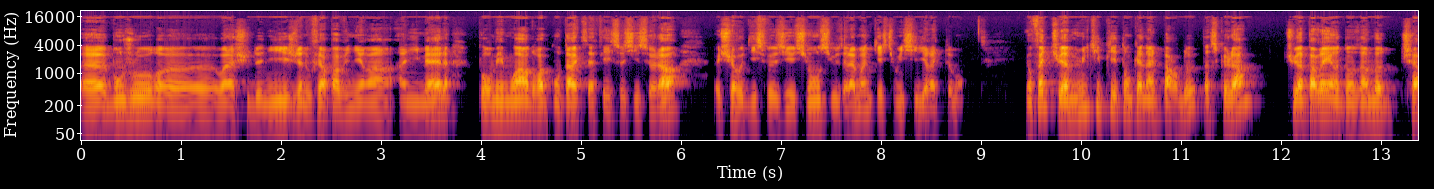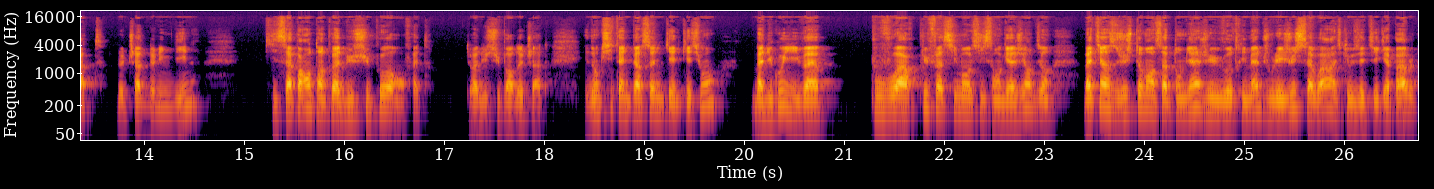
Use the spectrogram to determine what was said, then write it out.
euh, bonjour, euh, voilà, je suis Denis, je viens de vous faire parvenir un, email. Pour mémoire, drop contact, ça fait ceci, cela. Je suis à votre disposition si vous avez la moindre question ici directement. Et en fait, tu as multiplié ton canal par deux parce que là, tu apparais dans un mode chat, le chat de LinkedIn, qui s'apparente un peu à du support en fait, tu vois, du support de chat. Et donc, si tu as une personne qui a une question, bah, du coup, il va pouvoir plus facilement aussi s'engager en disant bah tiens, justement, ça tombe bien, j'ai eu votre email, je voulais juste savoir, est-ce que vous étiez capable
